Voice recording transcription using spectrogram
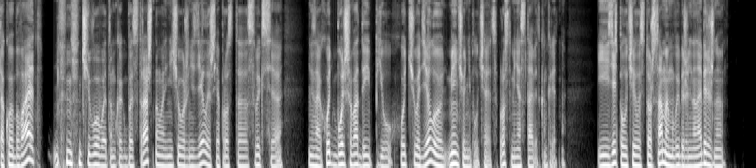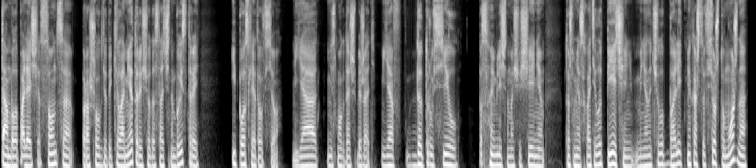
Такое бывает, ничего в этом как бы страшного, ничего уже не сделаешь, я просто свыкся, не знаю, хоть больше воды пью, хоть чего делаю, мне ничего не получается, просто меня ставит конкретно. И здесь получилось то же самое, мы выбежали на набережную, там было палящее солнце, прошел где-то километр, еще достаточно быстрый, и после этого все. Я не смог дальше бежать. Я дотрусил по своим личным ощущениям, то, что меня схватила печень, меня начало болеть, мне кажется, все, что можно,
